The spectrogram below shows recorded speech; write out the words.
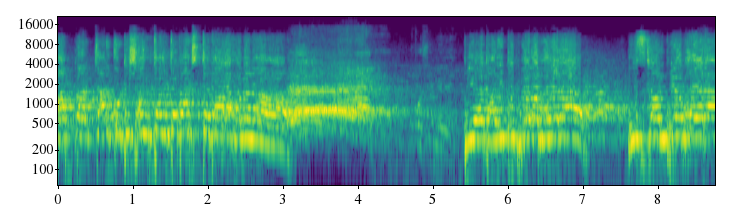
আপনার চার কোটি সন্তানকে বাঁচতে দেওয়া হবে না। প্রিয় দারিদ্র প্রিয় ভাইয়েরা, ইসলাম প্রিয় ভাইয়েরা,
